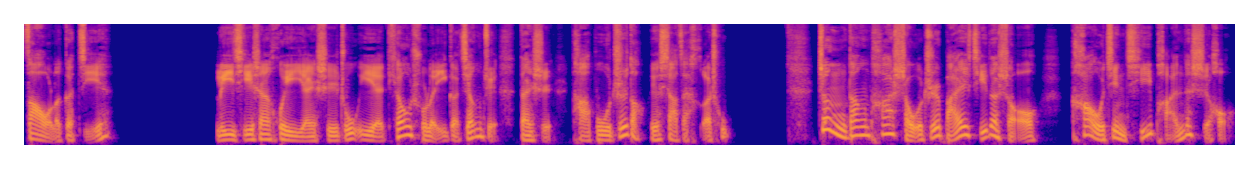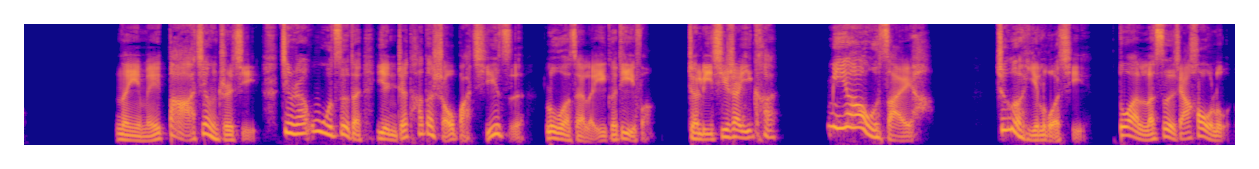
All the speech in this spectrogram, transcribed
造了个劫。李岐山慧眼识珠，也挑出了一个将军，但是他不知道要下在何处。正当他手执白旗的手靠近棋盘的时候，那枚大将之旗竟然兀自的引着他的手，把棋子落在了一个地方。这李岐山一看，妙哉呀！这一落棋断了自家后路，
